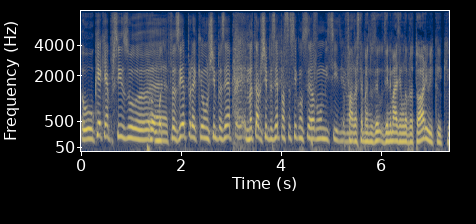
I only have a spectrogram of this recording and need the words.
O que é que é preciso uh, fazer para que um chimpanzé, matar um chimpanzé possa ser considerado um homicídio? É? Falas também dos animais em laboratório e que, que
